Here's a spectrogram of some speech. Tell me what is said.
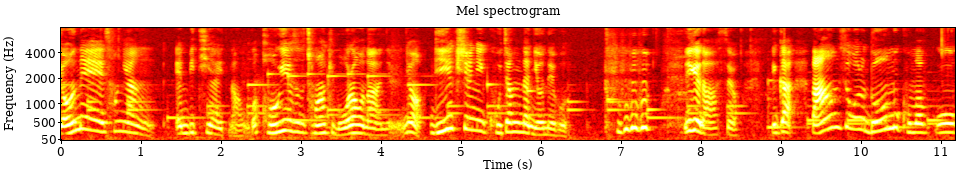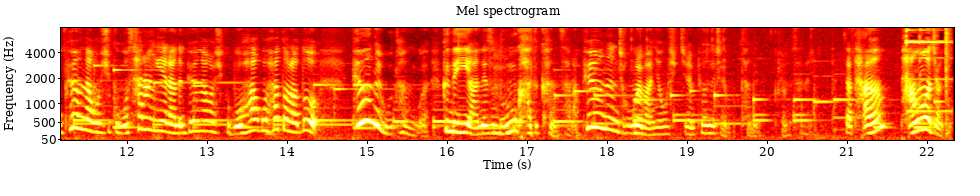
연애 성향 MBTI 나온 거? 거기에서도 정확히 뭐라고 나왔냐면요. 리액션이 고장난 연애봇. 이게 나왔어요. 그러니까 마음속으로 너무 고맙고 표현하고 싶고 뭐 사랑해라는 표현하고 싶고 뭐 하고 하더라도 표현을 못하는 거야. 근데 이 안에서 너무 가득한 사람. 표현은 정말 많이 하고 싶지만 표현을 잘 못하는 그런 사람입니다. 자 다음 방어적인.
